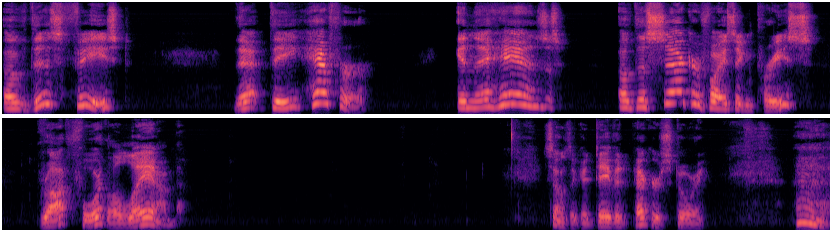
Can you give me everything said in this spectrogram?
of this feast that the heifer in the hands of the sacrificing priests brought forth a lamb. Sounds like a David Pecker story. All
